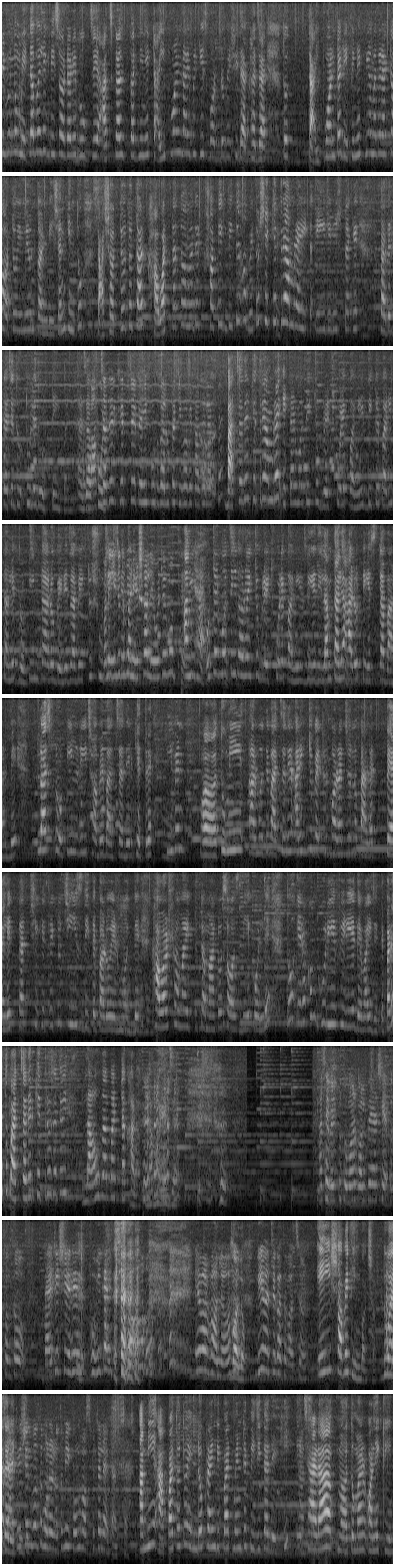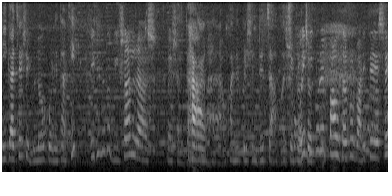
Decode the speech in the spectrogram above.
বিভিন্ন মেটাবলিক ডিসঅর্ডারে ভুগছে। আজকালকার দিনে টাইপ ওয়ান ডায়াবেটিস বড্ড বেশি দেখা যায়। তো টাইপ ওয়ানটা ডেফিনেটলি আমাদের একটা অটো ইমিউন কন্ডিশন কিন্তু তা সত্ত্বেও তো তার খাওয়ারটা তো আমাদের সঠিক দিতে হবে তো সেক্ষেত্রে আমরা এইটা এই জিনিসটাকে তাদের কাছে তুলে ধরতেই পারি। অ্যাজ আ ফুড বাচ্চাদের ক্ষেত্রে এটা এই ফুড ভ্যালুটা কীভাবে কাজে লাগবে? বাচ্চাদের ক্ষেত্রে আমরা এটার মধ্যে একটু গ্রেট করে পনির দিতে পারি তাহলে প্রোটিনটা আরও বেড়ে যাবে একটু মানে সুজি এই যে দিতে তুমি পারি। মেশালে ওইটার মধ্যে? আমি হ্যাঁ ওটার মধ্যেই ধরো একটু গ্রেট করে পনির দিয়ে দিলাম তাহলে আরও টেস্টটা বাড়বে প্লাস প্রোটিন রিচ হবে বাচ্চাদের ক্ষেত্রে। ইভেন তুমি তার মধ্যে বাচ্চাদের আরেকটু বেটার করার জন্য প্যালেট প্যালেটটা সেক্ষেত্রে একটু চিজ দিতে পারো এর মধ্যে। খাওয়ার সময় একটু টমাটো সস দিয়ে করলে তো এরকম ঘুরিয়ে ফিরিয়ে দেওয়াই যেতে পারে। তো বাচ্চাদের ক্ষেত্রেও যাতে ওই লাউ ব্যাপারটা খারাপ না হয়ে যায়। আচ্ছা এবার একটু তোমার গল্পে আসি। এতক্ষণ তো ডায়েটিশিয়ানের ভূমিকায় ছিল। এবার বলো। বলো। বিয়ে হয়েছে কত বছর? এই সবে তিন বছর দু হাজার একুশে। বলতে মনে হলো তুমি কোন হসপিটালে অ্যাটাচ আছো? আমি আপাতত এন্ডোক্রাইন ডিপার্টমেন্টে পিজিটা দেখি। আচ্ছা। এছাড়া তোমার অনেক ক্লিনিক আছে সেগুলোও করে থাকি। পিজিতে তো বিশাল রাশ পেশেন্ট হ্যাঁ হ্যাঁ। ওখানে পেশেন্টের চাপ আছে সময় কি করে পাও? তারপর বাড়িতে এসে?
